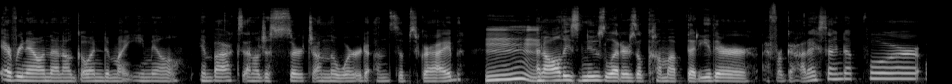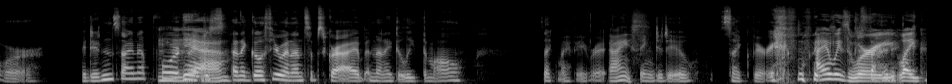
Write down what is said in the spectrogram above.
every now and then I'll go into my email inbox and I'll just search on the word unsubscribe Mm. and all these newsletters will come up that either I forgot I signed up for or I didn't sign up for. And, I Yeah. just, and I go through and unsubscribe and then I delete them all. It's like my favorite Nice. thing to do. It's like very I always worry, cathartic. like,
